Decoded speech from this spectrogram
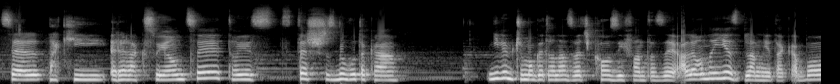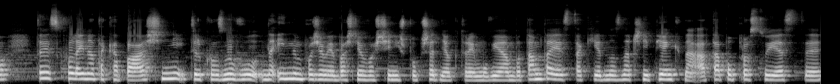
cel taki relaksujący. To jest też znowu taka. Nie wiem, czy mogę to nazwać cozy fantasy, ale ona jest dla mnie taka, bo to jest kolejna taka baśń, tylko znowu na innym poziomie baśniowości niż poprzednio, o której mówiłam, bo tamta jest tak jednoznacznie piękna, a ta po prostu jest y,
